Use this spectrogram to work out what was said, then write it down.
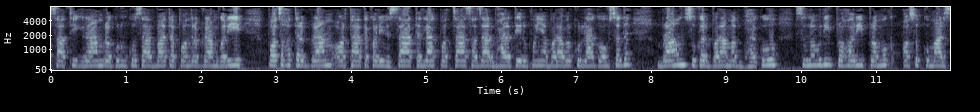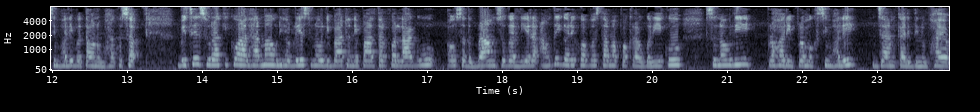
साठी ग्राम र गुरूङको साथबाट पन्ध्र ग्राम गरी पचहत्तर ग्राम अर्थात करिब सात लाख पचास हजार भारतीय रूपियाँ बराबरको लागू औषध ब्राउन सुगर बरामद भएको सुनौली प्रहरी प्रमुख अशोक कुमार सिंहले बताउनु भएको छ। विशेष सुराकीको आधारमा उनीहरूले सुनौलीबाट नेपालतर्फ लागू औषध ब्राउन सुगर लिएर आउँदै गरेको अवस्थामा पक्राउ गरिएको सुनौली प्रहरी प्रमुख सिंहले जानकारी दिनुभयो।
